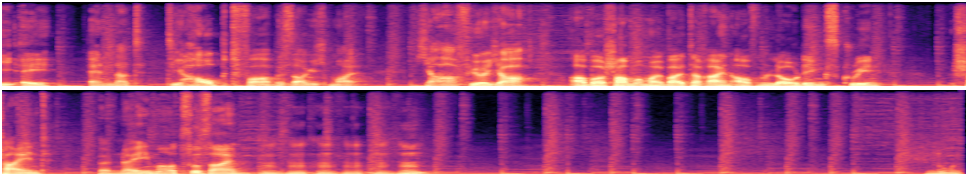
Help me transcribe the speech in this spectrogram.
EA ändert die Hauptfarbe, sage ich mal, Jahr für Jahr. Aber schauen wir mal weiter rein auf dem Loading Screen. Scheint Neymar zu sein. Mhm, mhm, mhm. Nun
